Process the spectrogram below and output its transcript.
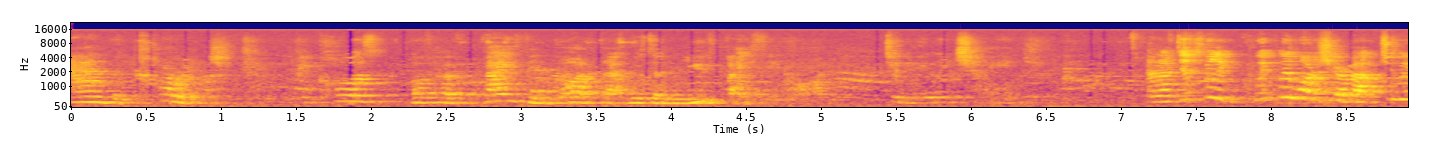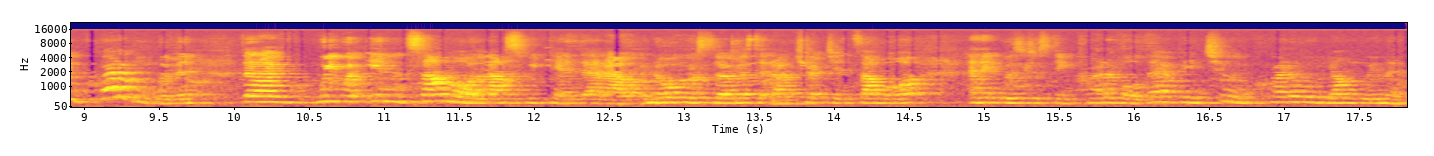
and the courage because of her faith in God that was a new faith in God to really change. And I just really quickly want to share about two incredible women that I we were in Samoa last weekend at our inaugural service at our church in Samoa, and it was just incredible. There have been two incredible young women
